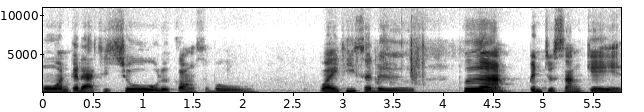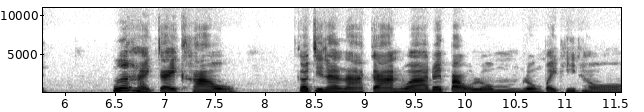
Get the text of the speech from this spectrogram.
ม้วนกระดาษทิชชู่หรือกล่องสบู่ ไว้ที่สะดือ เพื่อเป็นจุดสังเกต เมื่อหายใจเข้า ก็จินตนาการว่าได้เป่าลมลงไปที่ท้อง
